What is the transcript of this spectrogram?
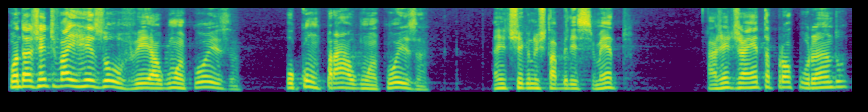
Quando a gente vai resolver alguma coisa, ou comprar alguma coisa, a gente chega no estabelecimento, a gente já entra procurando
